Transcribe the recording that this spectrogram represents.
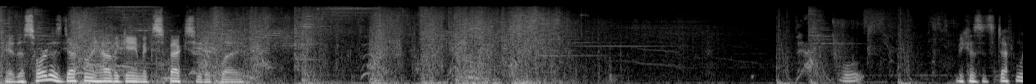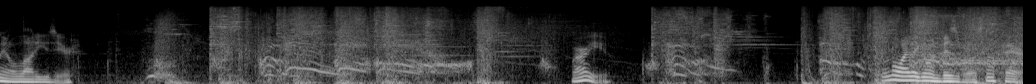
Okay, the sword is definitely how the game expects you to play. Well, because it's definitely a lot easier. Where are you? I don't know why they go invisible. It's not fair.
